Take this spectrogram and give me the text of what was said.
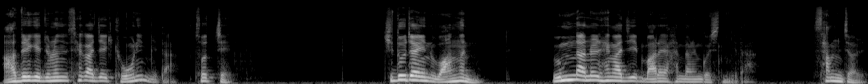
아들에게 주는 세 가지의 교훈입니다. 첫째, 지도자인 왕은 음란을 행하지 말아야 한다는 것입니다. 3절,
